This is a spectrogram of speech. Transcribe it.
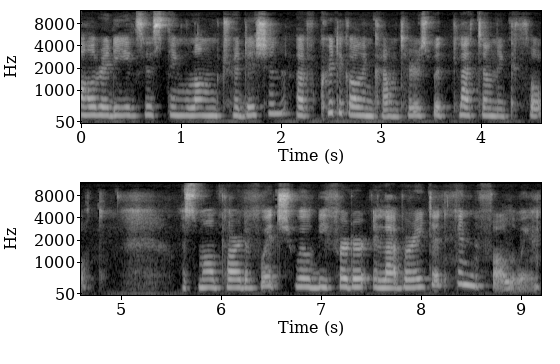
already existing long tradition of critical encounters with Platonic thought, a small part of which will be further elaborated in the following.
